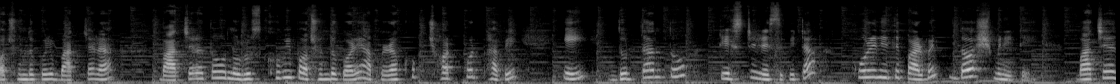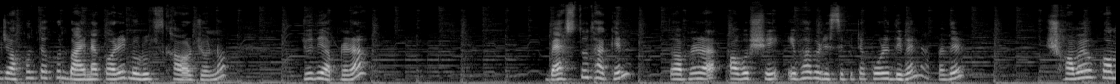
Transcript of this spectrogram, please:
পছন্দ করি। বাচ্চারা বাচ্চারা তো নুডলস খুবই পছন্দ করে। আপনারা খুব ছটপটভাবে এই দুর্দান্ত টেস্টের রেসিপিটা করে দিতে পারবেন দশ মিনিটে। বাচ্চারা যখন তখন বায়না করে নুডলস খাওয়ার জন্য। যদি আপনারা ব্যস্ত থাকেন, তো আপনারা অবশ্যই এভাবে রেসিপিটা করে দিবেন। আপনাদের সময়ও কম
